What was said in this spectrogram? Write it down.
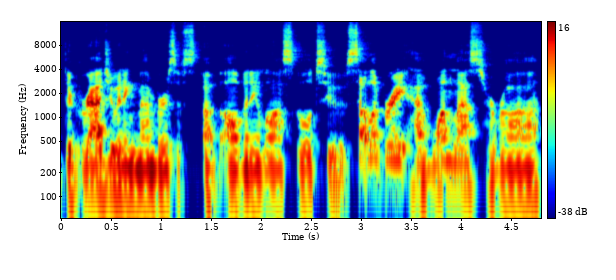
the graduating members of, of Albany Law School to celebrate, have one last hurrah,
